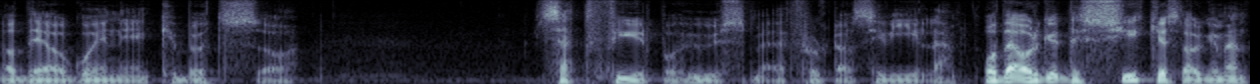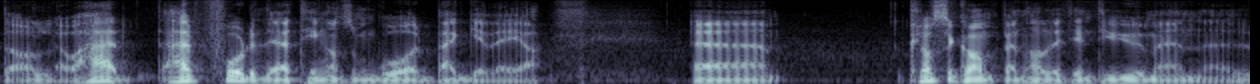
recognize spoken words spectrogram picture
av det å gå inn i en kibbutz og sette fyr på hus med fullt av sivile. Og det, er det sykeste argumentet av alle. Og her, her, får du de tingene som går begge veier. Eh, Klassekampen hadde et intervju med en uh,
